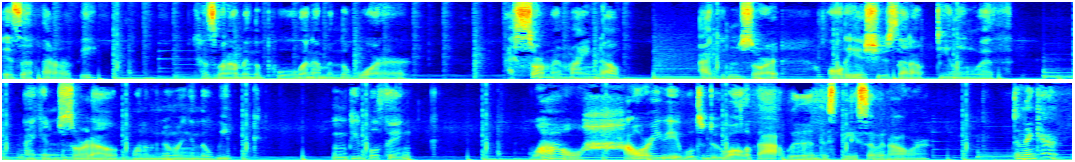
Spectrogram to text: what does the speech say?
is a therapy. Because when I'm in the pool, when I'm in the water, I sort my mind out. I can sort all the issues that I'm dealing with. I can sort out what I'm doing in the week. And people think, wow, how are you able to do all of that within the space of an hour? And I can.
